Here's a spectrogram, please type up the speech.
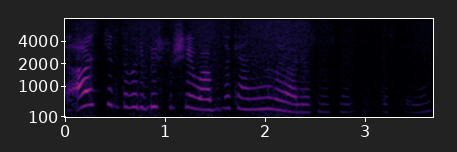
E, Artık da böyle bir sürü şey var. Burada kendiniz ayarlıyorsunuz. Göstereyim.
